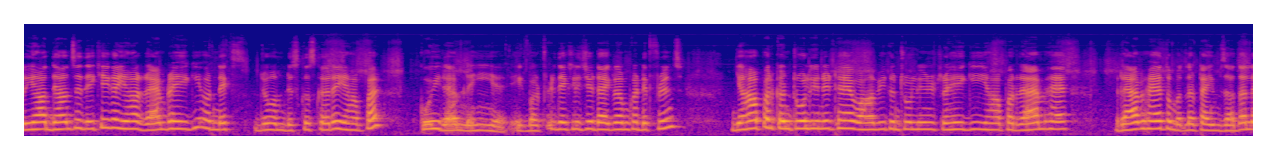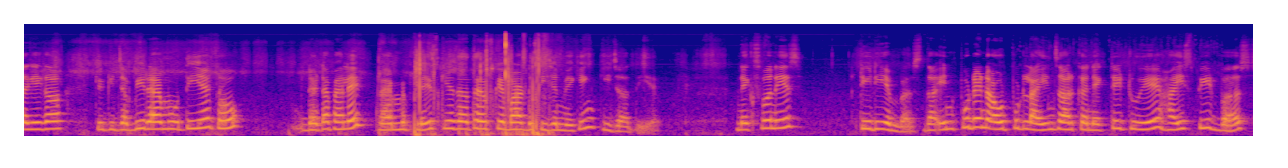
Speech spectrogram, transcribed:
तो यहाँ ध्यान से देखिएगा, यहाँ रैम रहेगी और नेक्स्ट जो हम डिस्कस कर रहे हैं, यहाँ पर कोई रैम नहीं है। एक बार फिर देख लीजिए डायग्राम का डिफरेंस यहाँ पर कंट्रोल यूनिट है, वहाँ भी कंट्रोल यूनिट रहेगी। यहाँ पर रैम है। रैम है तो मतलब टाइम ज़्यादा लगेगा, क्योंकि जब भी रैम होती है तो डाटा पहले रैम में प्लेस किया जाता है, उसके बाद डिसीज़न मेकिंग की जाती है। Next one is T D M bus the input and output lines are connected to a high speed bus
